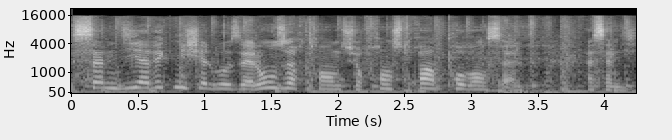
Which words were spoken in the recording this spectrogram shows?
samedi avec Michel Vauzel, 11h30 sur France 3 Provence-Alpes. À samedi.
